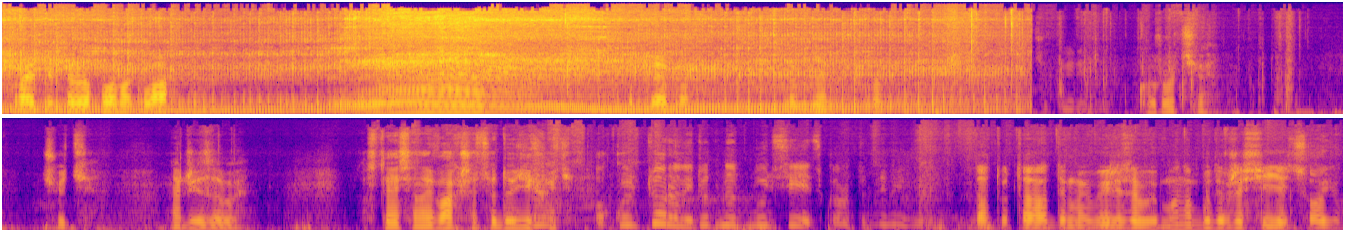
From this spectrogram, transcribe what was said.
Трайте телефона класти. Треба. Коротше, чуть нарізали. Остається найважче це доїхати. Окультурили, тут не будуть сіяти скоро тут де ми вирізали. Да, тут, де ми вирізали, можна буде вже сіяти сою.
